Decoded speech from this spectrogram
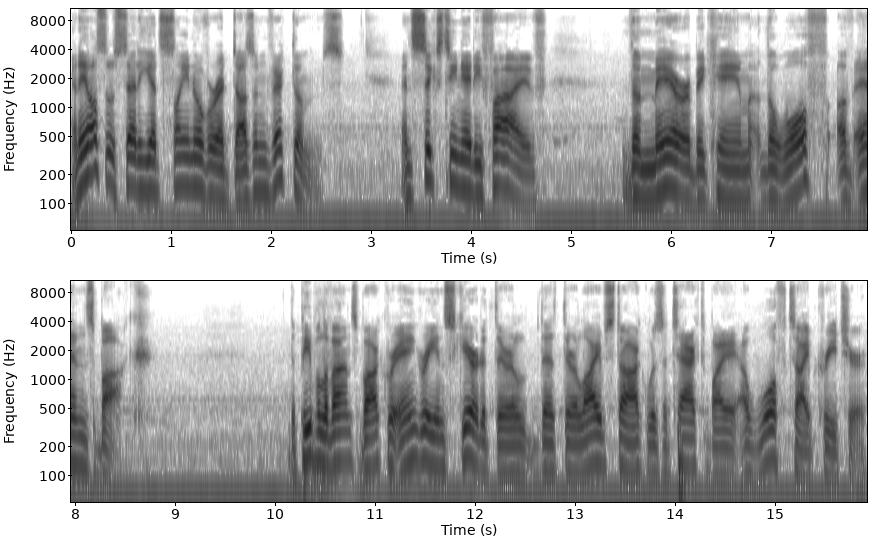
and he also said he had slain over a dozen victims. In 1685, the mayor became the Wolf of Ansbach. The people of Ansbach were angry and scared that their, that their livestock was attacked by a wolf type creature.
